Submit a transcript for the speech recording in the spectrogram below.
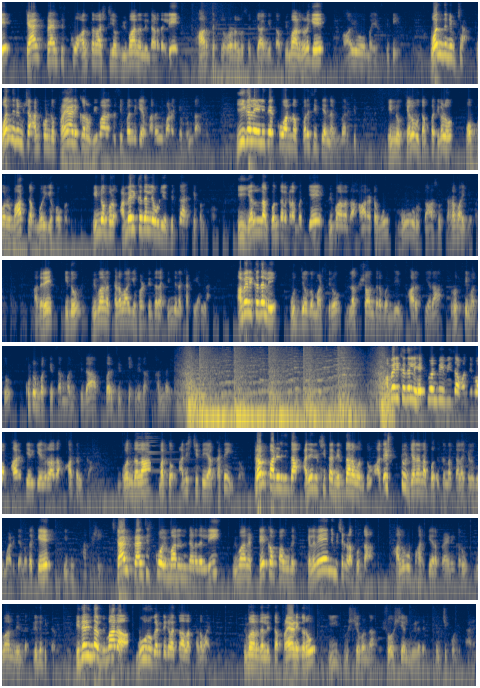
ಕ್ಯಾನ್ ಫ್ರಾನ್ಸಿಸ್ಕೋ ಅಂತಾರಾಷ್ಟ್ರೀಯ ವಿಮಾನ ನಿಲ್ದಾಣದಲ್ಲಿ ಭಾರತಕ್ಕೆ ಹೊರಡಲು ಸಜ್ಜಾಗಿದ್ದ ವಿಮಾನದೊಳಗೆ ಆಯೋಮಯ ಸ್ಥಿತಿ. ಒಂದು ನಿಮಿಷ ಒಂದು ನಿಮಿಷ ಅನ್ಕೊಂಡು ಪ್ರಯಾಣಿಕರು ವಿಮಾನದ ಸಿಬ್ಬಂದಿಗೆ ಮನವಿ ಮಾಡಕ್ಕೆ ಮುಂದಾದರು. ಈಗಲೇ ಇಳಿಬೇಕು ಅನ್ನೋ ಪರಿಸ್ಥಿತಿಯನ್ನ ವಿವರಿಸಿದ್ರು. ಇನ್ನು ಕೆಲವು ದಂಪತಿಗಳು ಒಬ್ಬರು ಮಾತ್ರ ಊರಿಗೆ ಹೋಗೋದು. ಇನ್ನೊಬ್ಬರು ಅಮೆರಿಕದಲ್ಲೇ ಉಳಿಯೋ ನಿರ್ಧಾರಕ್ಕೆ ಬಂತು ಈ ಎಲ್ಲ ಗೊಂದಲಗಳ ಮಧ್ಯೆ ವಿಮಾನದ ಹಾರಾಟವು ಮೂರು ತಾಸು ತಡವಾಗಿ ಬಂತು. ಆದರೆ ಇದು ವಿಮಾನ ತಡವಾಗಿ ಹೊರಟಿದ್ದರ ಹಿಂದಿನ ಕಥೆಯಲ್ಲ. ಅಮೆರಿಕದಲ್ಲಿ ಉದ್ಯೋಗ ಮಾಡ್ತಿರೋ ಲಕ್ಷಾಂತರ ಮಂದಿ ಭಾರತೀಯರ ವೃತ್ತಿ ಮತ್ತು ಕುಟುಂಬಕ್ಕೆ ಸಂಬಂಧಿಸಿದ ಪರಿಸ್ಥಿತಿಗೆ ಹಿಡಿದ ಕನ್ನಡಿ. ಅಮೆರಿಕದಲ್ಲಿ ಹೆಚ್ ಒನ್ ಬಿ ವೀಸಾ ಹೊಂದಿರುವ ಭಾರತೀಯರಿಗೆ ಎದುರಾದ ಆತಂಕ, ಗೊಂದಲ ಮತ್ತು ಅನಿಶ್ಚಿತೆಯ ಕತೆ ಇದು. ಟ್ರಂಪ್ ಆಡಳಿತದ ಅನಿರೀಕ್ಷಿತ ನಿರ್ಧಾರವೊಂದು ಅದೆಷ್ಟು ಜನರ ಬದುಕನ್ನ ತಲೆಕೆಳಗು ಮಾಡಿದೆ ಅನ್ನೋದಕ್ಕೆ ಇದು ಸಾಕ್ಷಿ. ಸ್ಟ್ಯಾನ್ ಫ್ರಾನ್ಸಿಸ್ಕೋ ವಿಮಾನ ನಿಲ್ದಾಣದಲ್ಲಿ ವಿಮಾನ ಟೇಕ್ ಆಫ್ ಆಗುವುದಕ್ಕೆ ಕೆಲವೇ ನಿಮಿಷಗಳ ಮುನ್ನ ಹಲವು ಭಾರತೀಯರ ಪ್ರಯಾಣಿಕರು ವಿಮಾನದಿಂದ ಇಳಿದು ಬಿಟ್ಟರು ಇದರಿಂದ ವಿಮಾನ ಮೂರು ಗಂಟೆಗಳ ಕಾಲ ತಡವಾಯಿತು. ವಿಮಾನದಲ್ಲಿದ್ದ ಪ್ರಯಾಣಿಕರು ಈ ದೃಶ್ಯವನ್ನ ಸೋಷಿಯಲ್ ಮೀಡಿಯಾದಲ್ಲಿ ಹಂಚಿಕೊಂಡಿದ್ದಾರೆ.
